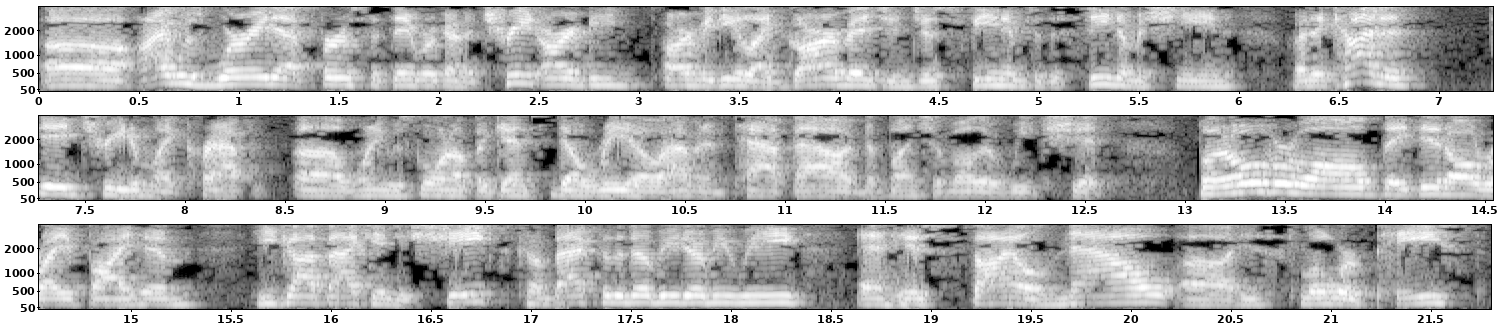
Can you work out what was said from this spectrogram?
Uh, I was worried at first that they were going to treat RB, RVD like garbage and just feed him to the Cena machine, but they kind of did treat him like crap uh, when he was going up against Del Rio, having him tap out and a bunch of other weak shit. But overall, they did all right by him. He got back into shape to come back to the WWE, and his style now, uh, his slower paced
